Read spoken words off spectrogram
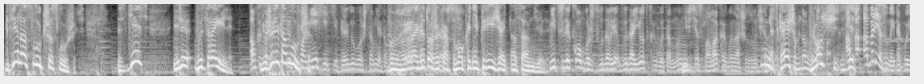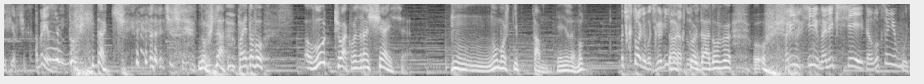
Где нас лучше слушать? Здесь или в Израиле? А какая- Неужели там лучше? Помехи какие-то, я думаю, что там нет. Там В, Израиле тоже, да, кажется, мог и не переезжать на самом деле. Не целиком, может, выда- выдает, как бы там, ну, не все слова, как бы наши звучат. Нет, конечно, но в любом случае здесь... А- а- обрезанный такой эфирчик. Обрезанный. Ну, да, ч- ну да, поэтому, лучше, чувак, возвращайся. Ну, может, не там, я не знаю, ну, Хоть кто-нибудь верните да, оттуда. кто, да, ну, Валентин, Алексей, там, ну кто-нибудь.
